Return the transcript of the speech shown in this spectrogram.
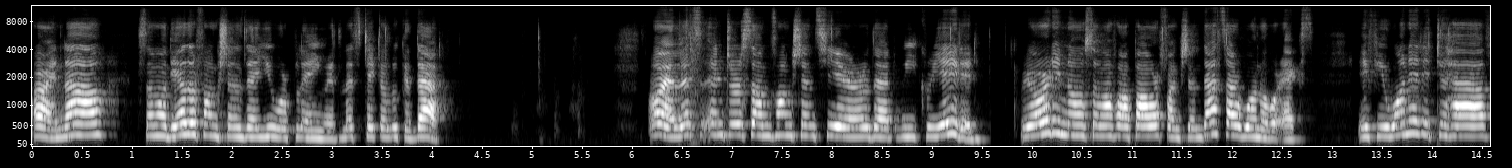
All right, now some of the other functions that you were playing with. Let's take a look at that. All right, let's enter some functions here that we created. We already know some of our power function. That's our 1 over x. If you wanted it to have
